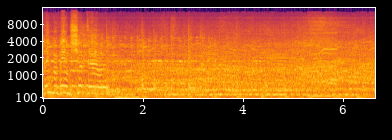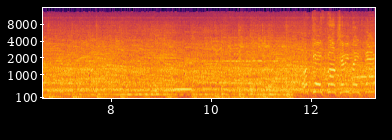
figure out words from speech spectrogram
I think we're being shut down. Okay, folks, everybody back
